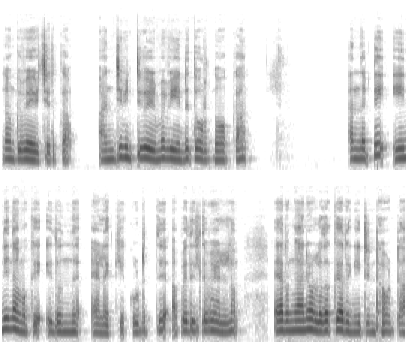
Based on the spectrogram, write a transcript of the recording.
നമുക്ക് വേവിച്ചെടുക്കാം. അഞ്ച് മിനിറ്റ് കഴിയുമ്പോൾ വീണ്ടും തുറന്ന് നോക്കാം. എന്നിട്ട് ഇനി നമുക്ക് ഇതൊന്ന് ഇളക്കി കൊടുത്ത് അപ്പോൾ ഇതിലത്തെ വെള്ളം ഇറങ്ങാനുള്ളതൊക്കെ ഇറങ്ങിയിട്ടുണ്ടാവും കേട്ടോ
